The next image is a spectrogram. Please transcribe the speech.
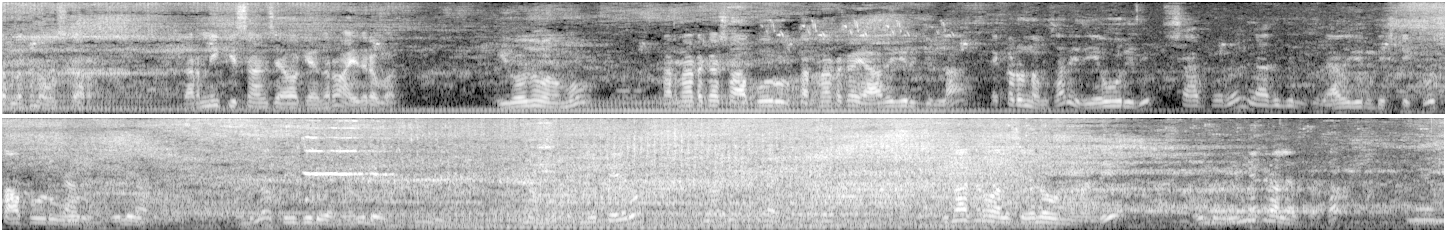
నమస్కారం. ధరణి కిసాన్ సేవా కేంద్రం హైదరాబాద్. ఈరోజు మనము కర్ణాటక షాపూర్ కర్ణాటక యాదగిరి జిల్లా ఎక్కడున్నాం సార్? ఇది ఏ ఊరు ఇది షాపూరు యాదగిరి జిల్లా. యాదగిరి డిస్టిక్ షాపూర్ ఊరు విలేజ్. అందులో పీగుడి అనేది ఉన్నాము. మీ పేరు? సుధాకర్ వాళ్ళ సేవలో ఉన్నామండి. వీళ్ళు ఎన్ని ఎకరాలు వేస్తారు సార్? మేము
